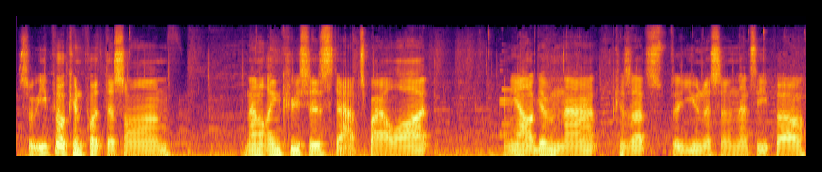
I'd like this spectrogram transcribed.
So Ippo can put this on. And that'll increase his stats by a lot. And yeah, I'll give him that, because that's the Unison, that's Ippo.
